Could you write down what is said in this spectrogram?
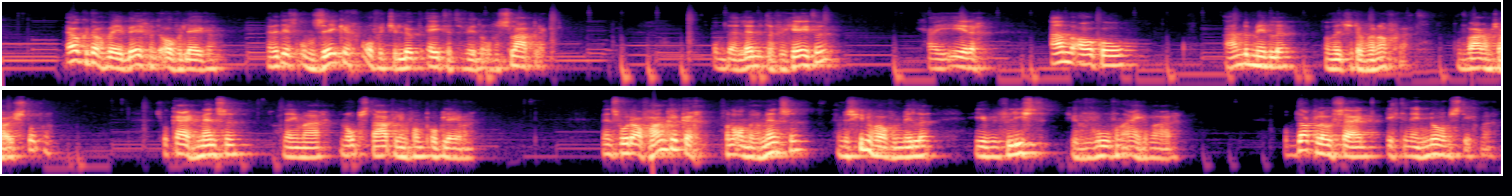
Elke dag ben je bezig met overleven en het is onzeker of het je lukt eten te vinden of een slaapplek. Om de ellende te vergeten, ga je eerder aan de alcohol, aan de middelen, dan dat je er vanaf gaat. Want waarom zou je stoppen? Zo krijgen mensen alleen maar een opstapeling van problemen. Mensen worden afhankelijker van andere mensen en misschien nog wel van middelen en je verliest je gevoel van eigenwaarde. Op dakloos zijn ligt een enorm stigma.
